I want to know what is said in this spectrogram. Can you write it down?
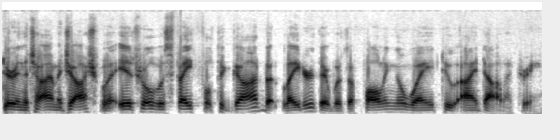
during the time of Joshua, Israel was faithful to God, but later there was a falling away to idolatry.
